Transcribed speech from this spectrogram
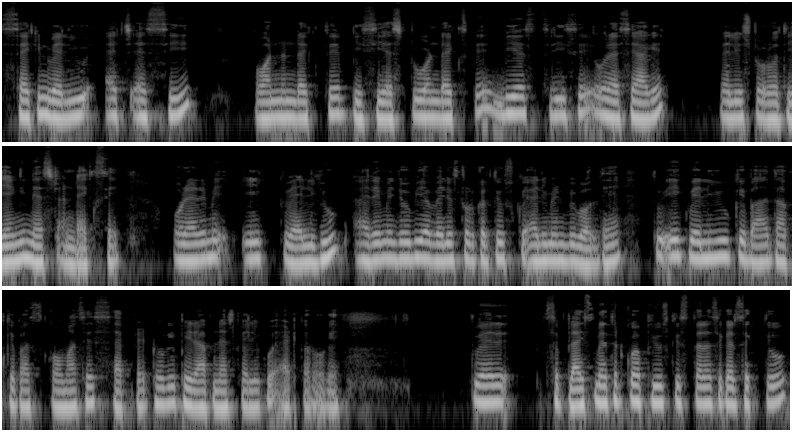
Second value H S C one index पे B C S two index पे बी एस थ्री से, और ऐसे आगे वैल्यू स्टोर होती जाएँगी नेक्स्ट इंडेक्स से। और एरे में एक वैल्यू एरे में जो भी आप वैल्यू स्टोर करते हो, उसको एलिमेंट भी बोलते हैं। तो एक वैल्यू के बाद आपके पास कॉमा से सेपरेट होगी, फिर आप नेक्स्ट वैल्यू को ऐड करोगे। तो एरे सप्लाइस मेथड को आप यूज़ किस तरह से कर सकते हो?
